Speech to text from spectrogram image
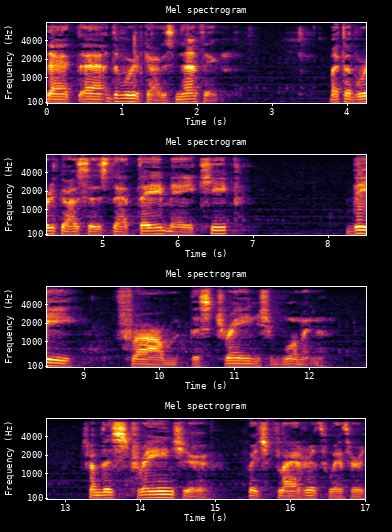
that uh, the Word of God is nothing. But the Word of God says that they may keep thee from the strange woman, from the stranger which flattereth with her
